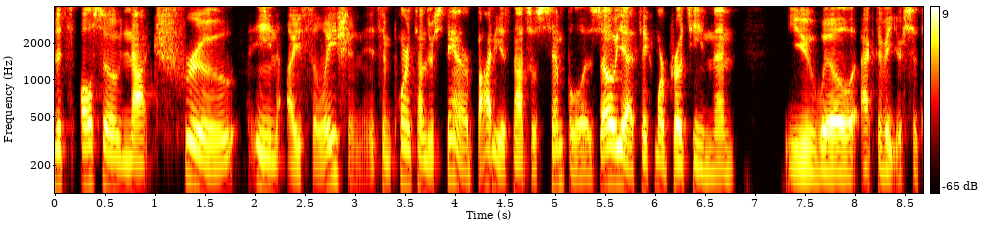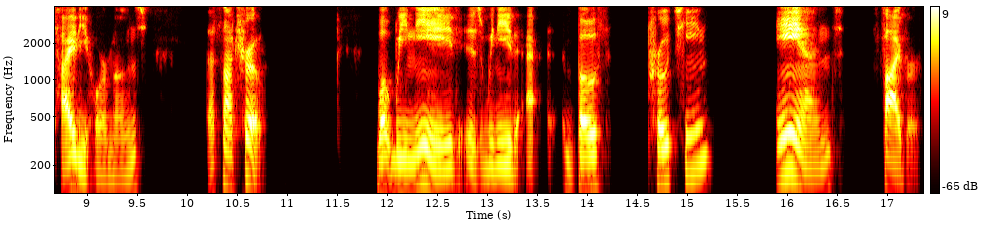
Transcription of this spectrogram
but it's also not true in isolation. It's important to understand our body is not so simple as, oh, yeah, take more protein, then you will activate your satiety hormones. That's not true. What we need is we need uh, both protein and fiber,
